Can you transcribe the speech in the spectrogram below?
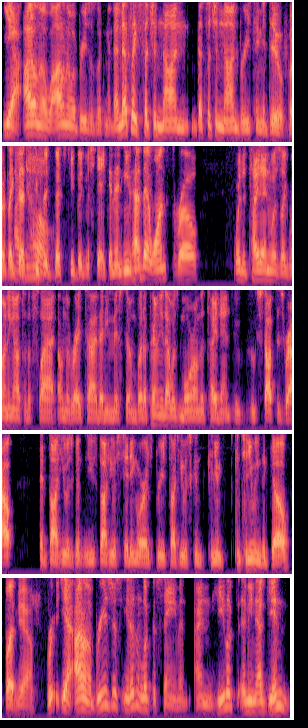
Yeah. I don't know. I don't know what Brees was looking at, and that's like such a non that's such a non Brees thing to do. But like that stupid that stupid mistake. And then he had that one throw where the tight end was like running out to the flat on the right side that he missed him. But apparently that was more on the tight end who who stopped his route and thought he was good. You thought he was sitting, whereas Brees thought he was con- continu- continuing to go. But Yeah, yeah, I don't know. Brees just he doesn't look the same, and and he looked. I mean, at the end,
